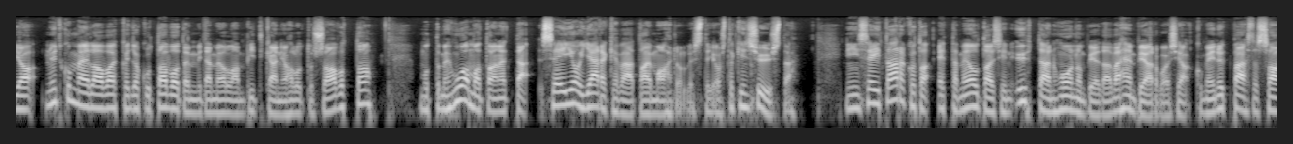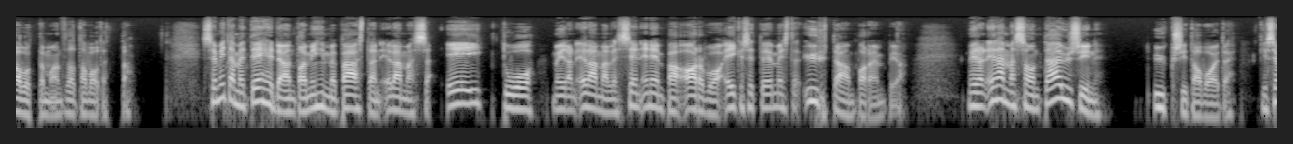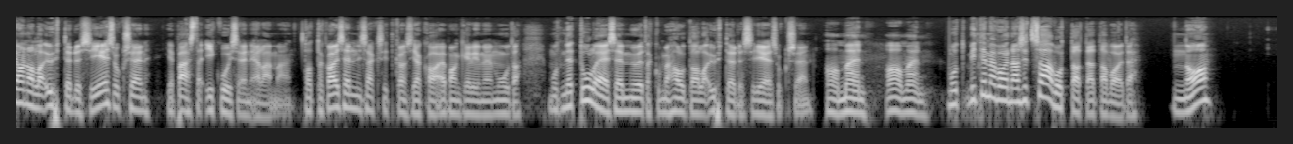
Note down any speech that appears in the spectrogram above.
Ja nyt kun meillä on vaikka joku tavoite, mitä me ollaan pitkään jo haluttu saavuttaa, mutta me huomataan, että se ei ole järkevää tai mahdollista jostakin syystä, niin se ei tarkoita, että me oltaisiin yhtään huonompia tai vähempiarvoisia, kun me ei nyt päästä saavuttamaan tätä tavoitetta. Se, mitä me tehdään tai mihin me päästään elämässä, ei tuo meidän elämälle sen enempää arvoa, eikä se tee meistä yhtään parempia. Meidän elämässä on täysin yksi tavoite, ja se on olla yhteydessä Jeesukseen ja päästä ikuiseen elämään. Totta kai sen lisäksi sitten kanssa jakaa evankeliumia ja muuta, mutta ne tulee sen myötä, kun me halutaan olla yhteydessä Jeesukseen. Amen, amen. Mutta miten me voidaan sitten saavuttaa tämä tavoite? No,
